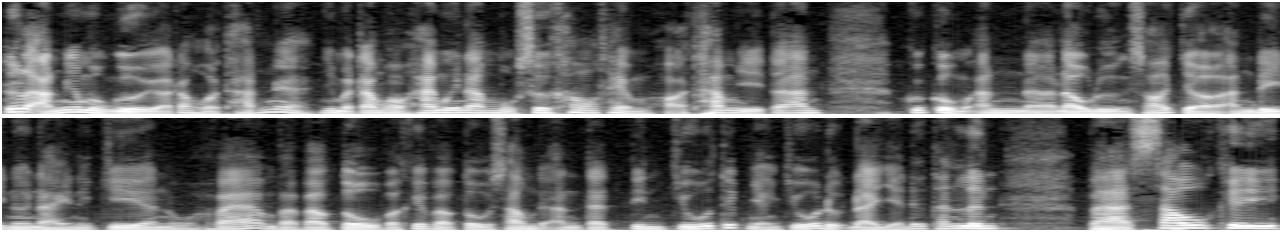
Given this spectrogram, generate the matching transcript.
Tức là ảnh như một người ở trong hội thánh nè nhưng mà trong vòng 20 năm một sư không thèm hỏi thăm gì tới anh. Cuối cùng anh ờ, đầu đường xó chợ anh đi nơi này nơi kia anh phá và vào tù. Và khi vào tù xong thì anh ta tin Chúa tiếp nhận Chúa được đầy giải Đức Thánh Linh. Và sau khi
